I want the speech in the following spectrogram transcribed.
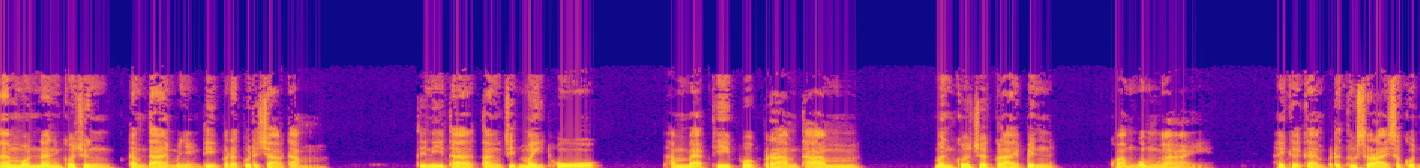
น้ำมนต์นั้นก็จึงทำได้เหมือนอย่างที่พระพุทธเจ้าทำทีนี้ถ้าตั้งจิตไม่ถูกทำแบบที่พวกปรามทำมันก็จะกลายเป็นความงมงาย ให้เกิดการประทุษร้ายสกุล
